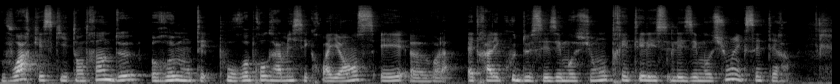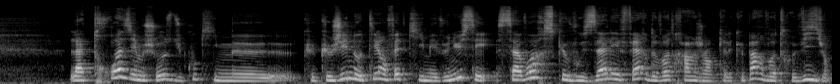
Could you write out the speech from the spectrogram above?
voir qu'est-ce qui est en train de remonter pour reprogrammer ses croyances et euh, voilà, être à l'écoute de ses émotions, traiter les, émotions, etc. La troisième chose, du coup, qui me, que, j'ai noté, en fait, qui m'est venue, c'est savoir ce que vous allez faire de votre argent, quelque part votre vision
